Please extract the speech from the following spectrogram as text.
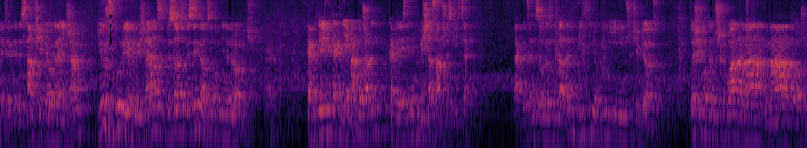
więc jak gdyby sam siebie ograniczam, już z góry je wymyślając, wysyłam sobie sygnał, co powinienem robić. Tak? W kapitalizmie tak nie ma, bo żaden kapitalista nie wymyśla sam wszystkich cen. Tak? Te ceny są rezultatem wizji opinii innych przedsiębiorców. To się potem przekłada na, na to, o czym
